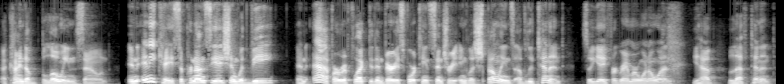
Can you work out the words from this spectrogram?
a kind of blowing sound. In any case, the pronunciation with V and F are reflected in various 14th century English spellings of lieutenant. So, yay for Grammar 101. You have lieutenant,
